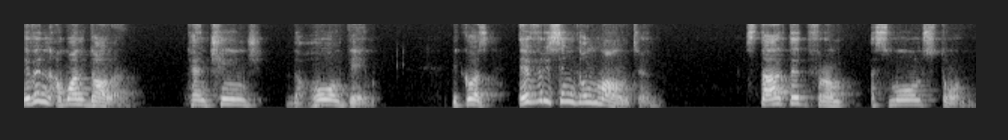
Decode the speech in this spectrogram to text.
even a one dollar can change the whole game because every single mountain started from a small stone.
